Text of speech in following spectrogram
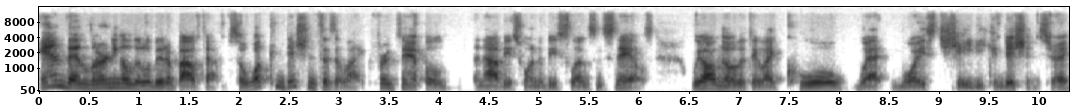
and then learning a little bit about them. So what conditions does it like? For example, an obvious one would be slugs and snails we all know that they like cool, wet, moist, shady conditions, right?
